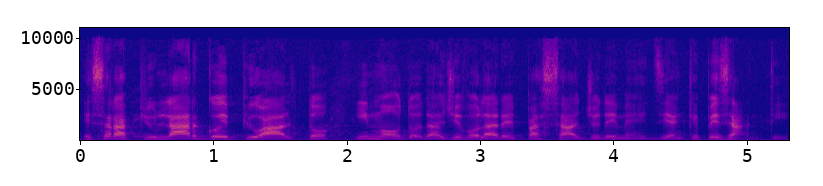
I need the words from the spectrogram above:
e sarà più largo e più alto, in modo da agevolare il passaggio dei mezzi, anche pesanti.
